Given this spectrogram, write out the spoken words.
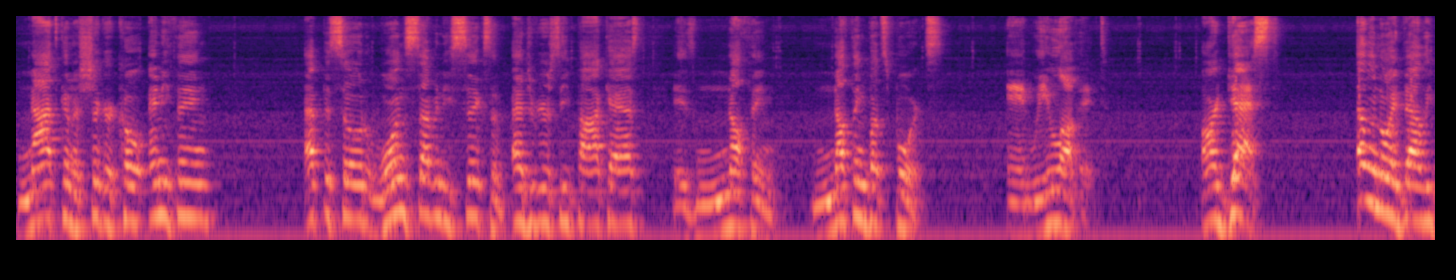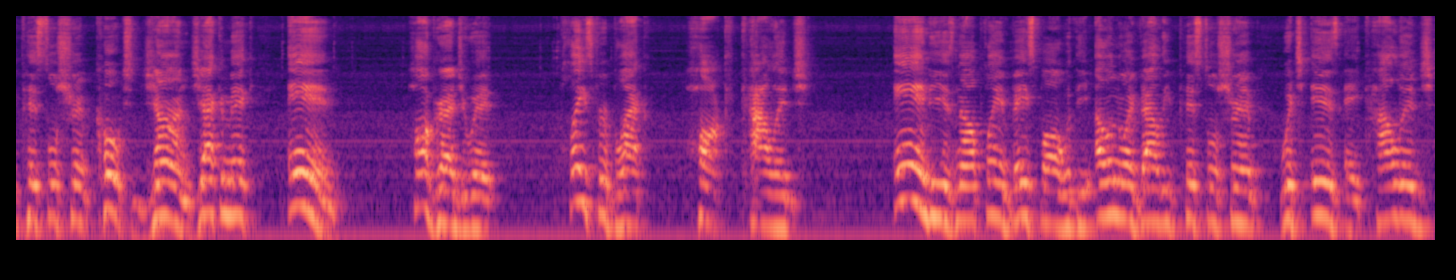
not gonna sugarcoat anything. Episode 176 of Edge of Your Seat podcast is nothing, nothing but sports. And we love it. Our guest, Illinois Valley Pistol Shrimp coach John Jakimick and Hall graduate, plays for Black Hawk College, and he is now playing baseball with the Illinois Valley Pistol Shrimp, which is a college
